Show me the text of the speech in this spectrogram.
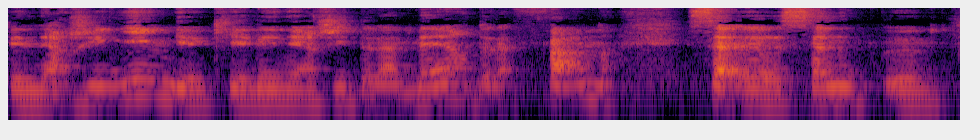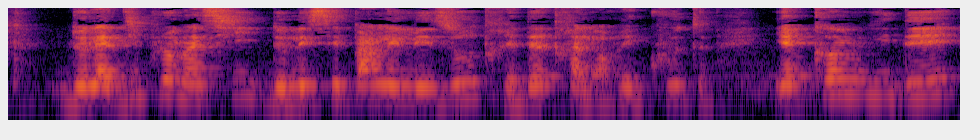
l'énergie Ying, qui est l'énergie de la mère, de la femme, ça, euh, nous, euh, de la diplomatie, de laisser parler les autres et d'être à leur écoute. Il y a comme l'idée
